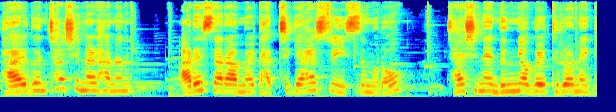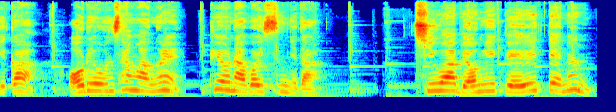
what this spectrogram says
밝은 처신을 하는 아랫사람을 다치게 할 수 있으므로 자신의 능력을 드러내기가 어려운 상황을 표현하고 있습니다. 지와 명의괴의 때는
